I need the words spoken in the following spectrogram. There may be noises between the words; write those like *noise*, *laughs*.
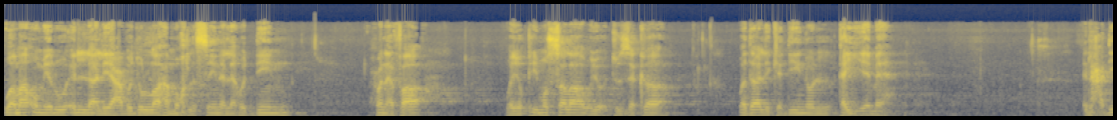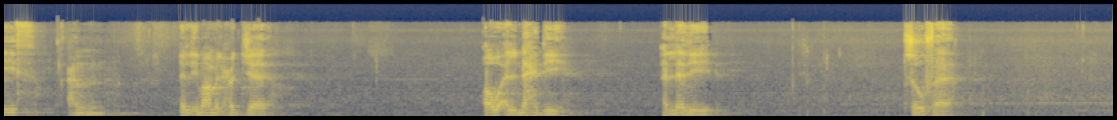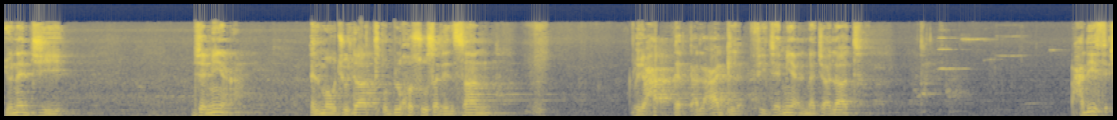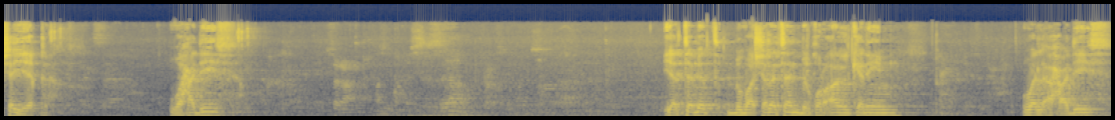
وما أمروا إلا ليعبدوا الله مخلصين له الدين حنفاء ويقيموا الصلاة ويؤتوا الزكاة وذلك دين القيمة الحديث عن الإمام الحجة أو المهدي الذي سوف ينجي جميع الموجودات وبالخصوص الإنسان ويحقق العدل في جميع المجالات. حديث شيق وحديث يرتبط مباشرة بالقرآن الكريم. والأحاديث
